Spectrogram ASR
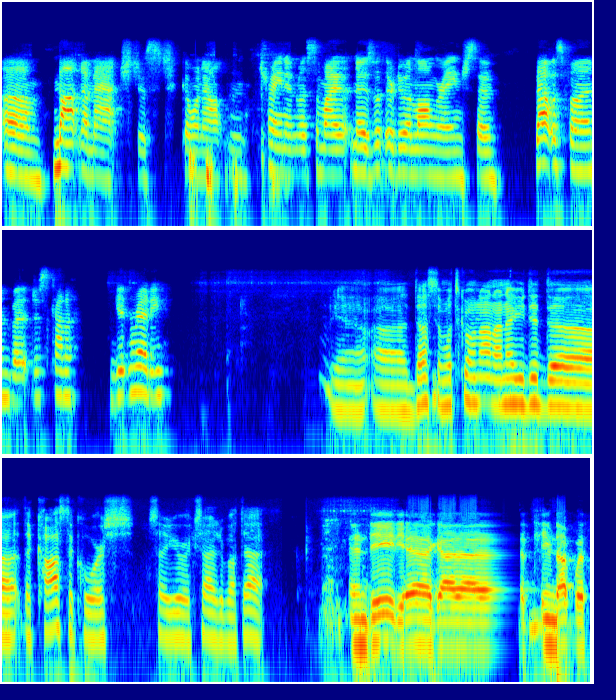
Um, not in a match, just going out and training with somebody that knows what they're doing long range. So that was fun, but just kind of getting ready. Yeah, uh, Dustin, what's going on? I know you did the the Costa course, so you were excited about that. Indeed, yeah. I got uh, teamed up with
